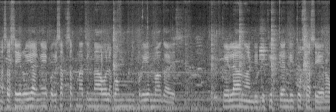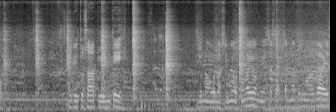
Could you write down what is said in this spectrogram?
nasa zero yan. Ngayon pag isaksak natin na wala pang preyon mga guys. Kailangan didikit yan dito sa zero ay dito sa 20 yun ang walang singaw so ngayon isasaksak natin mga guys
